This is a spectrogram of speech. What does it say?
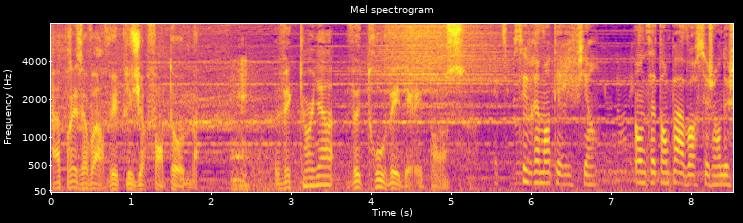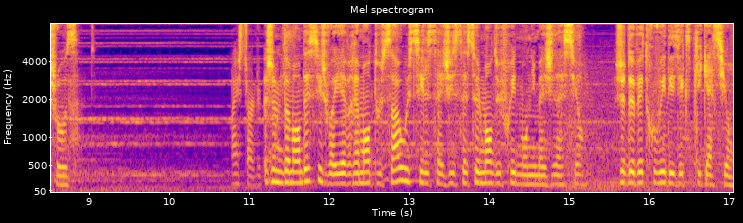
après avoir vu plusieurs fantômes, Victoria veut trouver des réponses. C'est vraiment terrifiant. On ne s'attend pas à voir ce genre de choses. Je me demandais si je voyais vraiment tout ça ou s'il s'agissait seulement du fruit de mon imagination. Je devais trouver des explications.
